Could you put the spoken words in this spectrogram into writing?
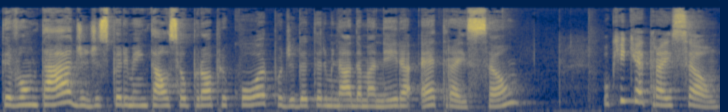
Ter vontade de experimentar o seu próprio corpo de determinada maneira é traição? O que, que é traição?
